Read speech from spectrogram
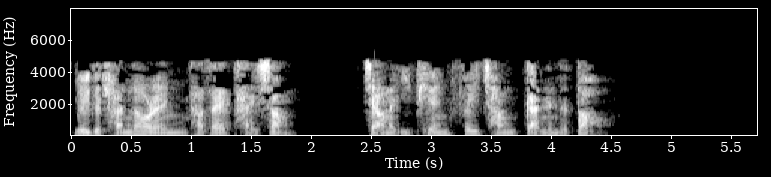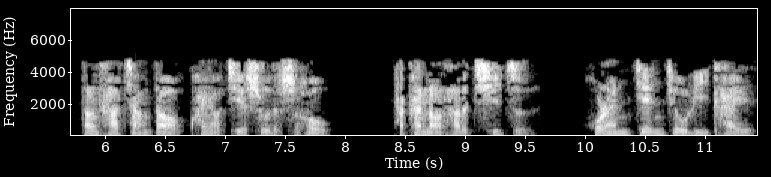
有一个传道人，他在台上讲了一篇非常感人的道。当他讲到快要结束的时候，他看到他的妻子忽然间就离开，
